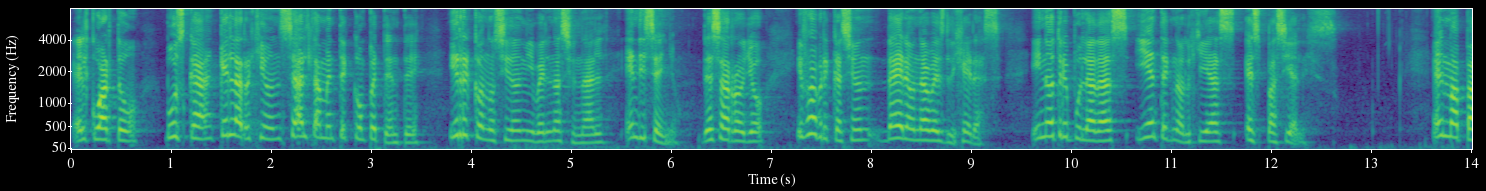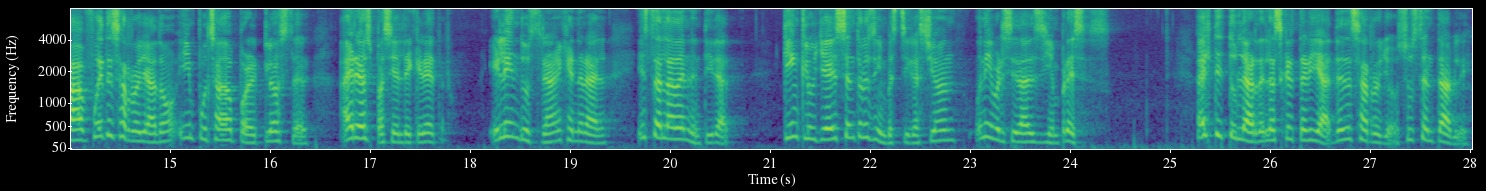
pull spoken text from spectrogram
El cuarto, busca que la región sea altamente competente y reconocido a nivel nacional en diseño, desarrollo y fabricación de aeronaves ligeras y no tripuladas y en tecnologías espaciales. El mapa fue desarrollado e impulsado por el Clúster Aeroespacial de Querétaro y la industria en general instalada en la entidad, que incluye centros de investigación, universidades y empresas. El titular de la Secretaría de Desarrollo Sustentable,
